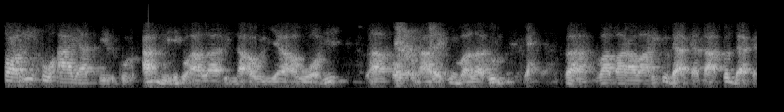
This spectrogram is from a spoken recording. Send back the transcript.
Sorifu ayatil Qur'an ku ala inna awliya Allahi la khawfun alaihim wa lahum bahwa para wali itu tidak ada takut, tidak ada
